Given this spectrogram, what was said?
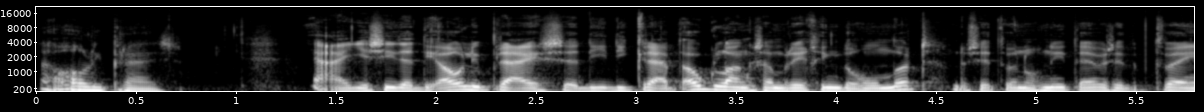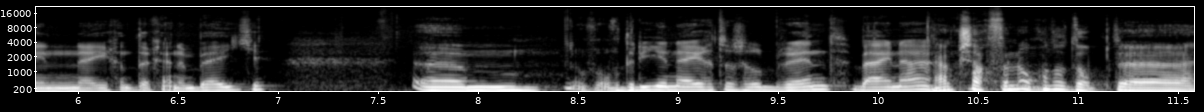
olieprijs? Ja, je ziet dat die olieprijs eh, die, die kruipt ook langzaam richting de 100. Daar zitten we nog niet, hè. we zitten op 92 en een beetje. Ehm, of, of 93 zoals Brent bijna. Nou, ik zag vanochtend op de.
